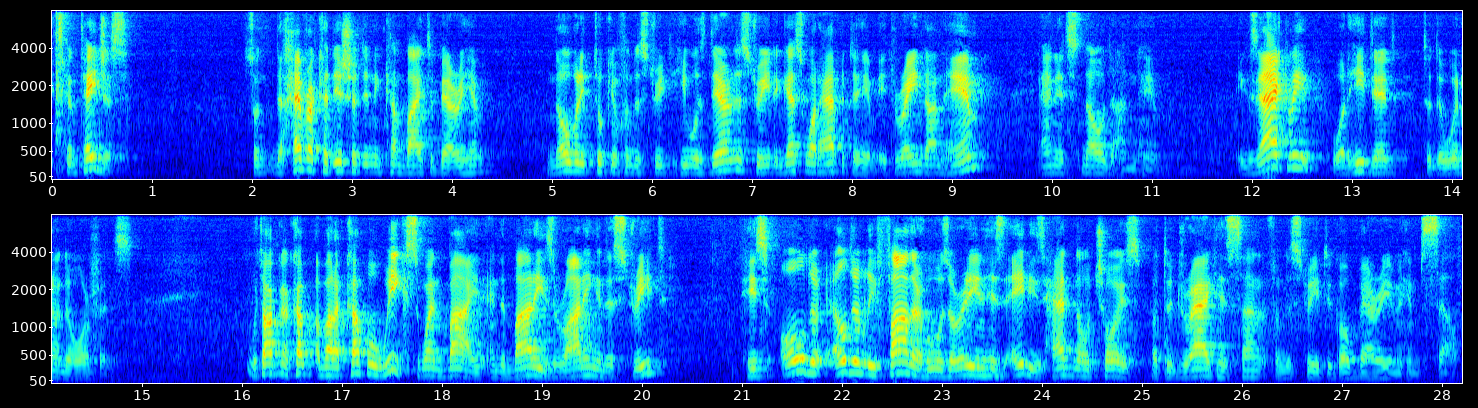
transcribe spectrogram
It's contagious. So the Hevra Kadisha didn't come by to bury him. Nobody took him from the street. He was there in the street, and guess what happened to him? It rained on him, and it snowed on him. Exactly what he did to the widow and the orphans. We're talking a couple, about a couple weeks went by, and the body is rotting in the street. His older, elderly father, who was already in his 80s, had no choice but to drag his son from the street to go bury him himself.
